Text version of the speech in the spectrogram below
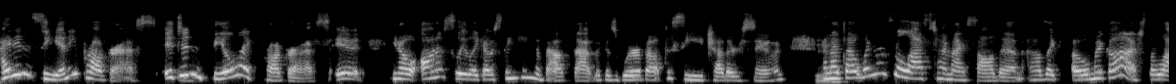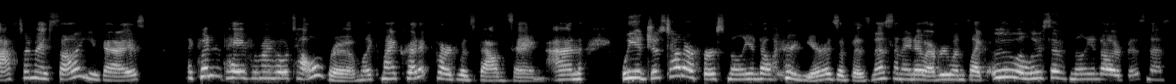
I didn't see any progress. It hmm. didn't feel like progress. It, you know, honestly, like I was thinking about that because we're about to see each other soon. Yeah. And I thought, when was the last time I saw them? And I was like, oh my gosh, the last time I saw you guys, I couldn't pay for my hotel room. Like my credit card was bouncing. And we had just had our first million dollar year as a business. And I know everyone's like, ooh, elusive million dollar business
